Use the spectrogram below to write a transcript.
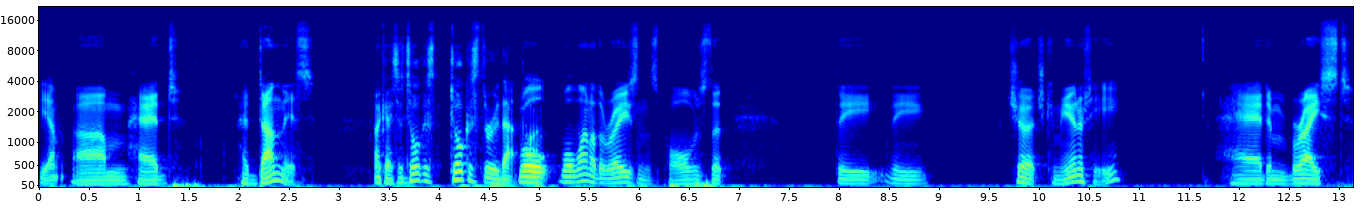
Yep. um, had had done this. Okay, so talk us talk us through that. part. Well, well, one of the reasons, Paul, was that the the church community had embraced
